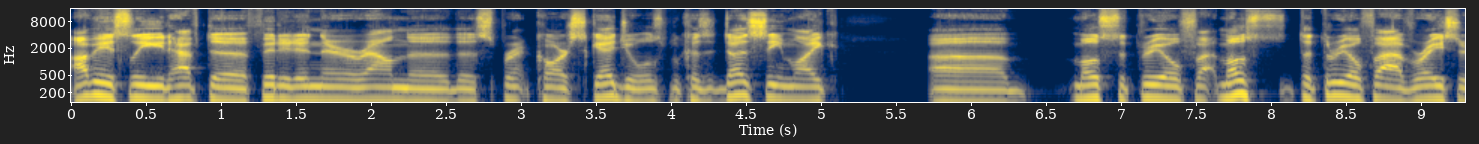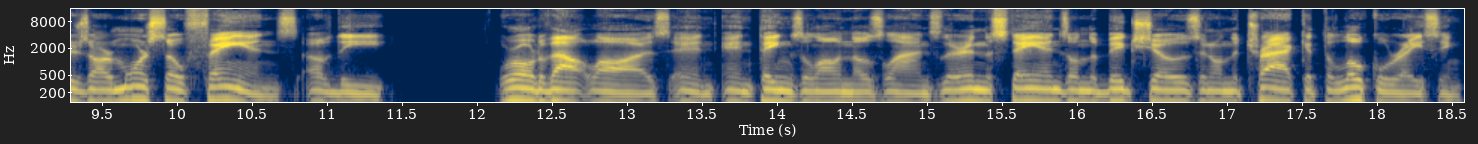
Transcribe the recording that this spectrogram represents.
Obviously, you'd have to fit it in there around the, the sprint car schedules because it does seem like uh, most of the 305 most the 305 racers are more so fans of the World of Outlaws and and things along those lines. They're in the stands on the big shows and on the track at the local racing.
